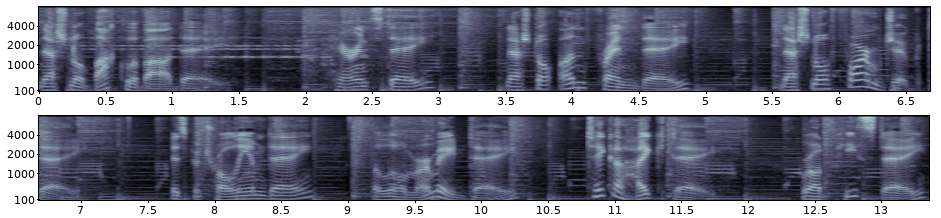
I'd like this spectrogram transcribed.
National Baklava Day, Parents Day, National Unfriend Day, National Farm Joke Day. It's Petroleum Day, The Little Mermaid Day, Take a Hike Day, World Peace Day,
